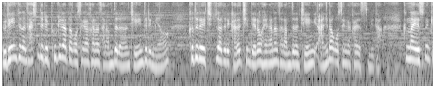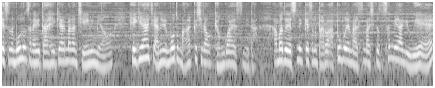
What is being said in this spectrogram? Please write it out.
유대인들은 자신들이 불길하다고 생각하는 사람들은 죄인들이며 그들의 지도자들이 가르친 대로 행하는 사람들은 죄인이 아니라고 생각하였습니다. 그러나 예수님께서는 모든 사람이 다 회개할 만한 죄인이며 회개하지 않으면 모두 망할 것이라고 경고하였습니다. 아마도 예수님께서는 바로 앞부분에 말씀하신 것을 설명하기 위해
